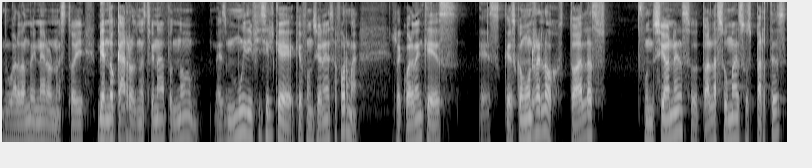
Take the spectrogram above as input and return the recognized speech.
guardando dinero, no estoy viendo carros, no estoy nada. Pues no, es muy difícil que, funcione de esa forma. Recuerden que es, que es como un reloj. Todas las funciones o toda la suma de sus partes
